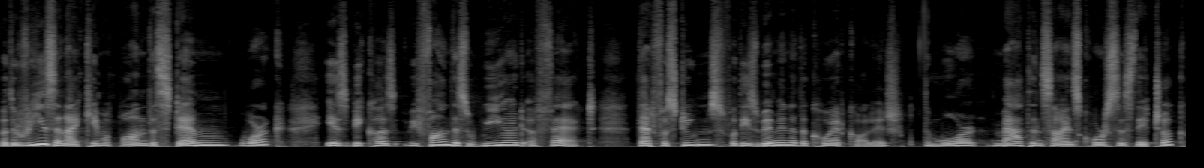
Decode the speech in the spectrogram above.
But the reason I came upon the STEM work is because we found this weird effect that for students, for these women at the co ed college, the more math and science courses they took,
